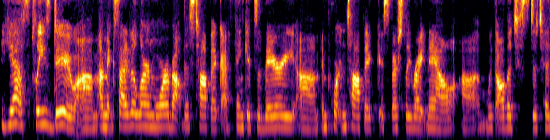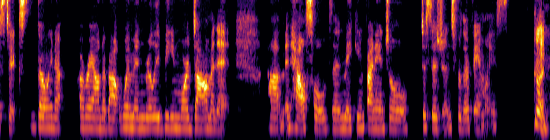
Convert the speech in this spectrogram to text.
Yes, please do. Um, I'm excited to learn more about this topic. I think it's a very um, important topic, especially right now um, with all the t- statistics going around about women really being more dominant um, in households and making financial decisions for their families. Good.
